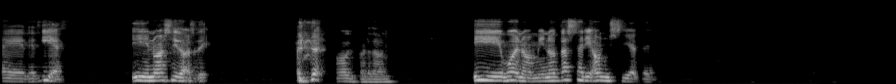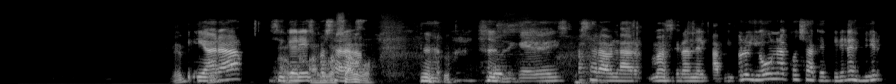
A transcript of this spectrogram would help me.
eh, de 10 y no ha sido así. Ay, perdón. Y bueno, mi nota sería un 7. Bien, Y ahora, si Algo- queréis pasar a, si queréis pasar a hablar más grande del capítulo, yo una cosa que quería decir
